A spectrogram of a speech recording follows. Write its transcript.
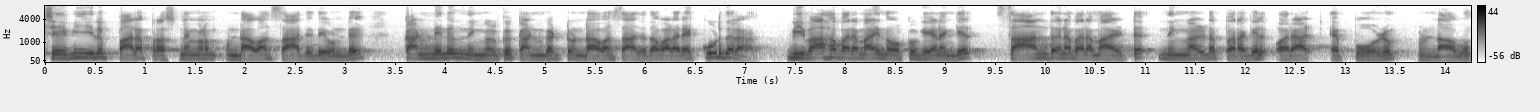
ചെവിയിൽ പല പ്രശ്നങ്ങളും ഉണ്ടാവാൻ സാധ്യതയുണ്ട്. കണ്ണിലും നിങ്ങൾക്ക് കൺകെട്ടുണ്ടാവാൻ സാധ്യത വളരെ കൂടുതലാണ്. വിവാഹപരമായി നോക്കുകയാണെങ്കിൽ സാന്ത്വനപരമായിട്ട് നിങ്ങളുടെ പിറകിൽ ഒരാൾ എപ്പോഴും ഉണ്ടാവും.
